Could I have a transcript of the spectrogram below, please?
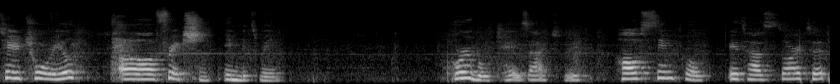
territorial uh, friction in between. Horrible case actually. How simple it has started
